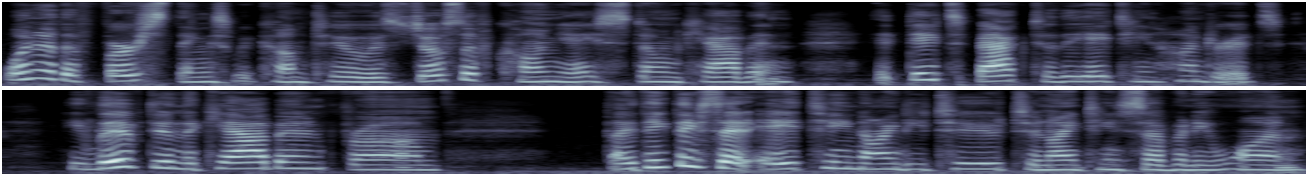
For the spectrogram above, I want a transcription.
One of the first things we come to is Joseph Cognier's stone cabin. It dates back to the 1800s. He lived in the cabin from, I think they said 1892 to 1971.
